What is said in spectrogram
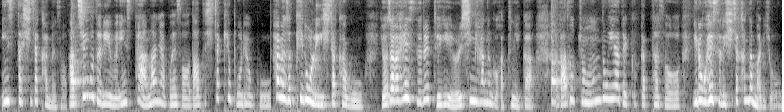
인스타 시작하면서 아 친구들이 왜 인스타 안 하냐고 해서 나도 시작해 보려고 하면서 피도 올리기 시작하고 여자가 헬스를 되게 열심히 하는 것 같으니까 아, 나도 좀 운동해야 될 것 같아서 이러고 헬스를 시작한단 말이죠.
